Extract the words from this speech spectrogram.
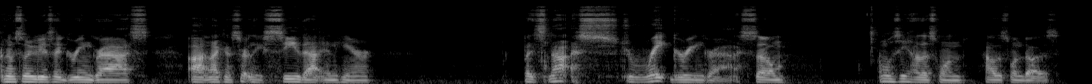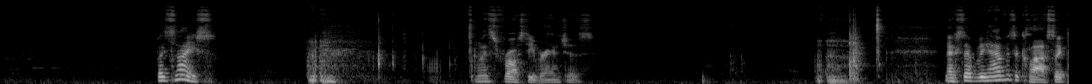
I know some of you said green grass. Uh, and I can certainly see that in here. But it's not a straight green grass. So we'll see how this one how this one does. But it's nice. That's frosty branches. Next up we have is a classic.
